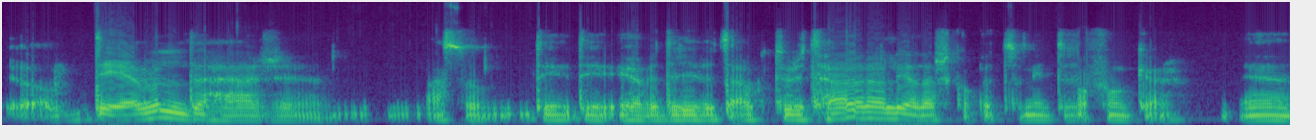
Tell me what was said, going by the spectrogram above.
Ja, det är väl det här eh, alltså det, det överdrivet auktoritära ledarskapet som inte funkar. Eh,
